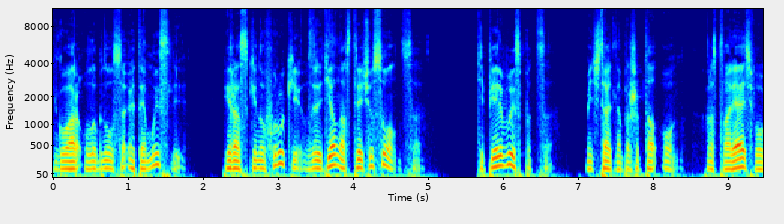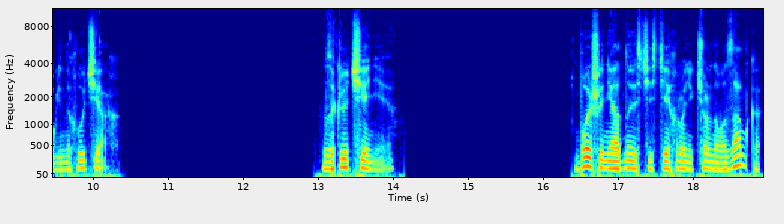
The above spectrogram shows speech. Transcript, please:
Гуар улыбнулся этой мысли и, раскинув руки, взлетел навстречу солнца. Теперь выспаться, мечтательно прошептал он, растворяясь в огненных лучах. Заключение. Больше ни одной из частей хроник Черного замка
